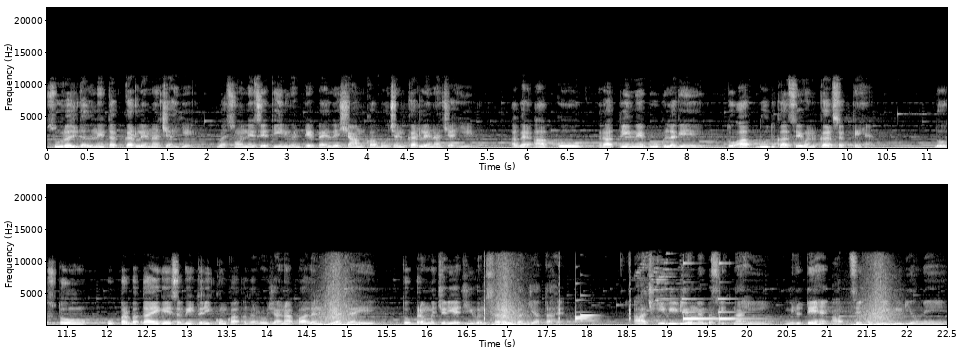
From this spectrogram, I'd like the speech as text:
सूरज ढलने तक कर लेना चाहिए। व सोने से तीन घंटे पहले शाम का भोजन कर लेना चाहिए। अगर आपको रात्रि में भूख लगे तो आप दूध का सेवन कर सकते हैं। दोस्तों, ऊपर बताए गए सभी तरीकों का अगर रोज़ाना पालन किया जाए तो ब्रह्मचर्य जीवन सरल बन जाता है। आज की वीडियो में बस इतना ही। मिलते हैं आपसे अगली वीडियो में।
